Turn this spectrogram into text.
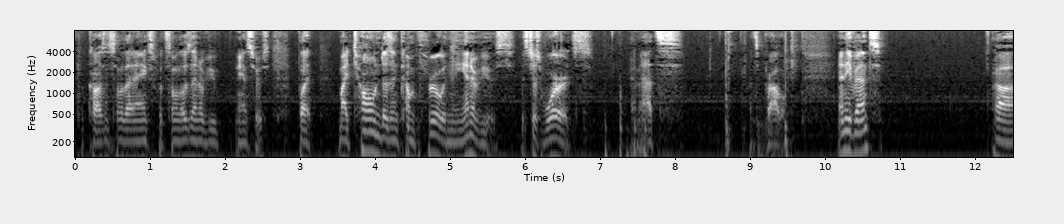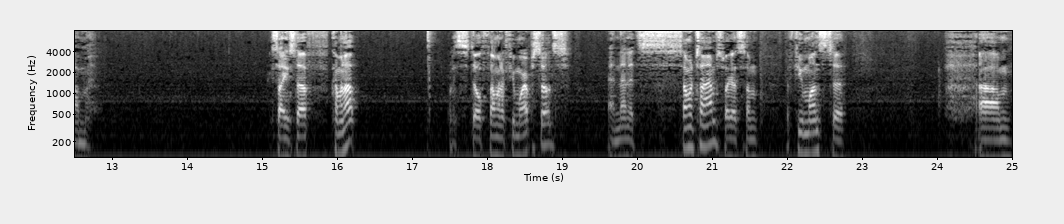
for causing some of that angst with some of those interview answers. But my tone doesn't come through in the interviews. It's just words. And that's that's a problem. Any event, um, exciting stuff coming up. We're still filming a few more episodes, and then it's summertime, so I got some a few months to um,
